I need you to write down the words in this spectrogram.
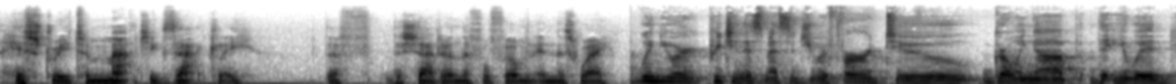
history to match exactly the the shadow and the fulfillment in this way. When you were preaching this message, you referred to growing up that you would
